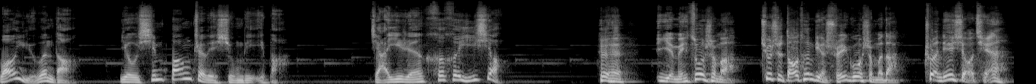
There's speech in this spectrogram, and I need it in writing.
王宇问道。有心帮这位兄弟一把，贾一人呵呵一笑，嘿嘿，也没做什么，就是倒腾点水果什么的，赚点小钱。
